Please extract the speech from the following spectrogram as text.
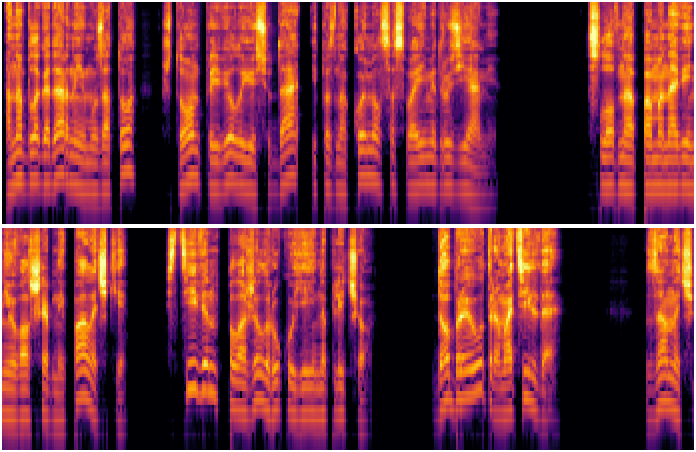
Она благодарна ему за то, что он привел ее сюда и познакомил со своими друзьями. Словно по мановению волшебной палочки, Стивен положил руку ей на плечо. «Доброе утро, Матильда!» За ночь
